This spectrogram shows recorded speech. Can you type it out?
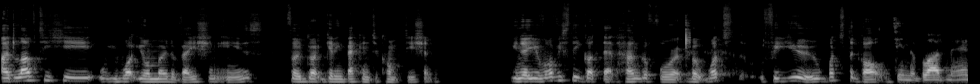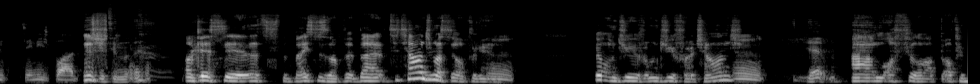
I'd love to hear what your motivation is for getting back into competition. You know, you've obviously got that hunger for it, but what's the, for you? What's the goal? It's in the blood, man. It's in his blood. It's in the, I guess yeah, that's the basis of it. But to challenge myself again, Mm. I feel I'm due. I'm due for a challenge. Mm. yeah. Um, I feel like I've, I've,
